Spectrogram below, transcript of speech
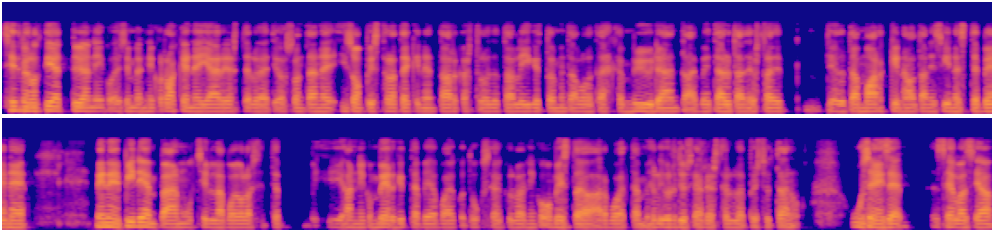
sitten meillä on tiettyjä niin kuin esimerkiksi niin kuin rakennejärjestelyjä, että jos on tänne isompi strateginen tarkastelu, jotain liiketoiminta-alueita ehkä myydään tai vetäydytään jostain tietyltä markkinalta, niin siinä sitten menee, menee pidempään, mutta sillä voi olla sitten ihan niin kuin merkittäviä vaikutuksia kyllä niin omistaja-arvoa, että tämmöisellä yritysjärjestelyllä pystytään usein se, sellaisia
